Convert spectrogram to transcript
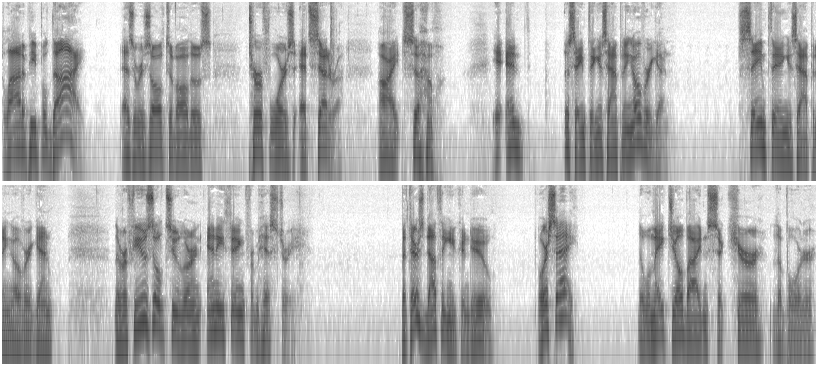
A lot of people died as a result of all those turf wars, etc. All right, so and the same thing is happening over again. Same thing is happening over again. The refusal to learn anything from history. But there's nothing you can do or say that will make Joe Biden secure the border.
